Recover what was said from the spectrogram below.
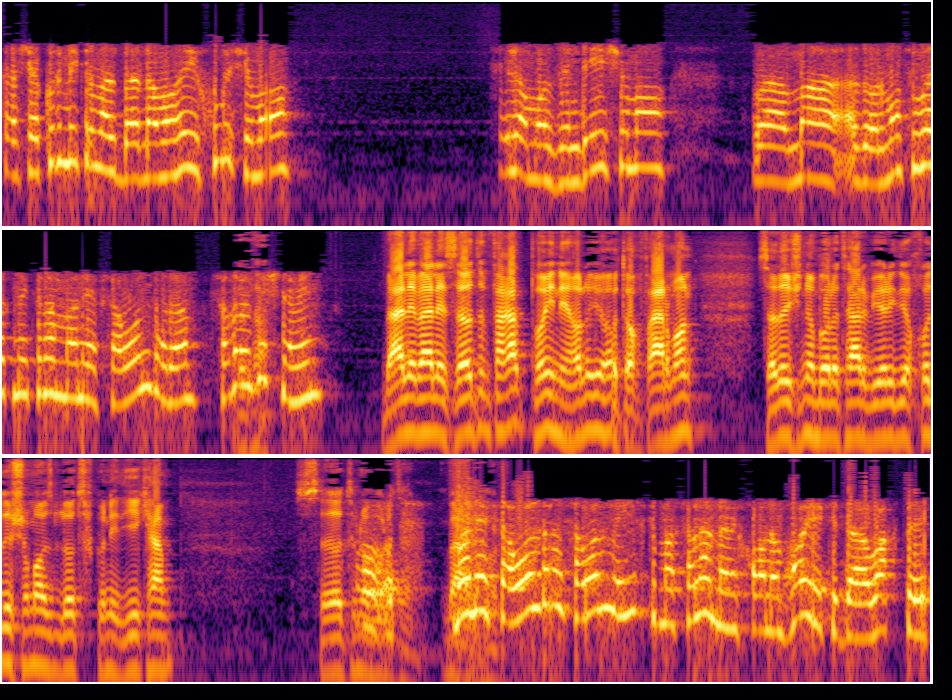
تشکر می‌کنم از برنامه های خوب شما. خیلی زنده شما. و ما از آلمان صحبت می‌کنم من یک سوال دارم صدا رو بشنوین. بله بله صداتون فقط پایینه. حالا یا اتاق فرمان. صدایشون رو بالاتر بیارید یا خود شما لطف کنید. یکم صداتون رو بالاتر. من یک سوال دارم. سوال میست که مثلا این خانم هایی که در وقت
